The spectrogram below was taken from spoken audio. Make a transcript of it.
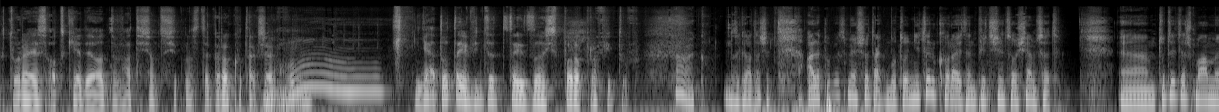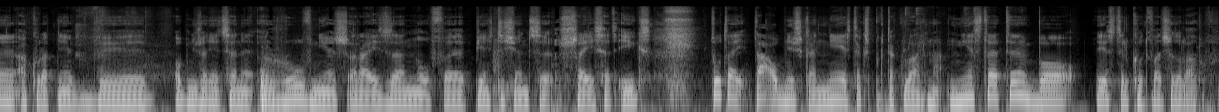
która jest od kiedy? Od 2017 roku, także No. Mm, ja tutaj widzę tutaj dość sporo profitów. Tak, zgadza się. Ale powiedzmy jeszcze tak, bo to nie tylko Ryzen 5800. Em, tutaj też mamy akuratnie w obniżenie ceny również Ryzenów e, 5600X. Tutaj ta obniżka nie jest tak spektakularna, niestety, bo jest tylko 20 dolarów.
